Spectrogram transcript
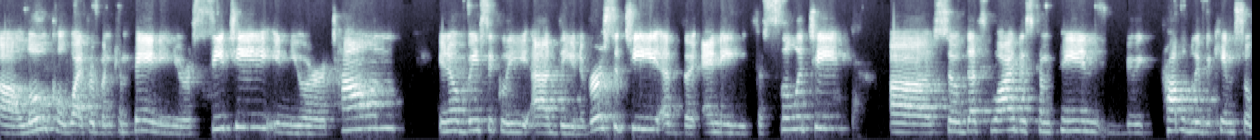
uh, local white ribbon campaign in your city, in your town, you know, basically at the university, at the any facility. Uh, so that's why this campaign be, probably became so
